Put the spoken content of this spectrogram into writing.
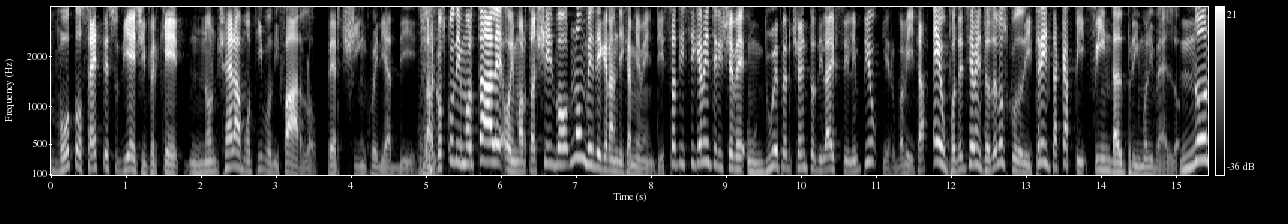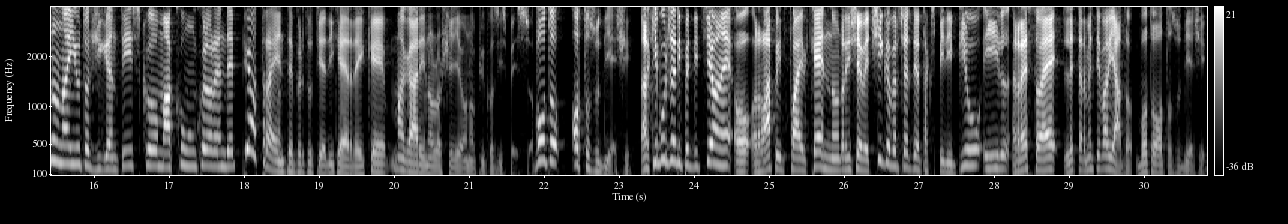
Voto 7 su 10 perché non c'era motivo di farlo per 5 di AD. L'arco scudo immortale o Immortal Shieldbow non vede grandi cambiamenti. Statisticamente riceve un 2% di lifesteal in più, il rubavita, e un potenziamento dello scudo di 30 HP fin dal primo livello. Non un aiuto gigantesco, ma comunque lo rende più attraente per tutti gli AD carry che magari non lo sceglievano più così spesso. Voto 8 su 10. L'archibugia ripetizione o Rapid Fire Cannon riceve 5% di attack speed in più, il resto è letteralmente variato. Voto 8 su 10,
